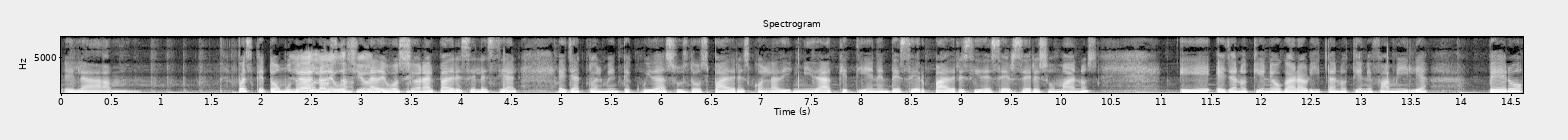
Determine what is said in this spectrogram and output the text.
eh, la pues que todo el mundo conozca la devoción. la devoción al Padre Celestial. Ella actualmente cuida a sus dos padres con la dignidad que tienen de ser padres y de ser seres humanos. Eh, ella no tiene hogar ahorita, no tiene familia, pero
